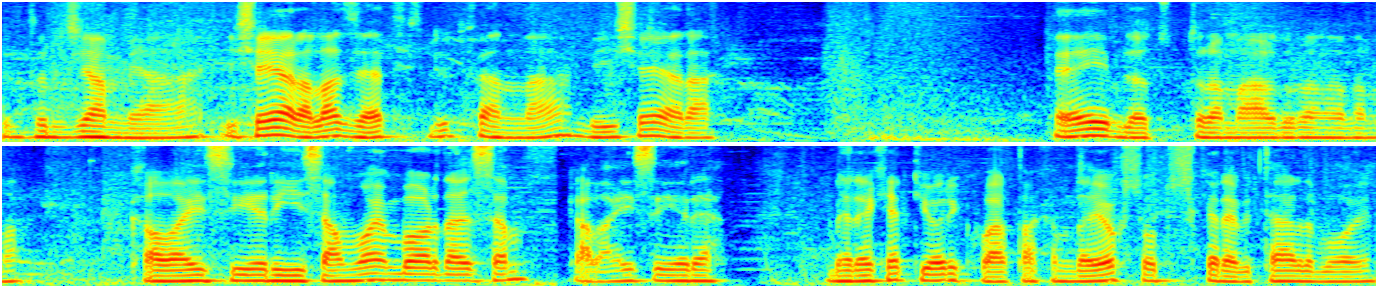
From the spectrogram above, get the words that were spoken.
Çıldıracağım ya. İşe yara la Zed. Lütfen la. Bir işe yara. Ey bile tutturamar duran adama. Kavayı sıyırıysam oyun bu aradaysam. Kavayı sıyırı. Bereket Yorick var takımda yoksa 30 kere biterdi bu oyun.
